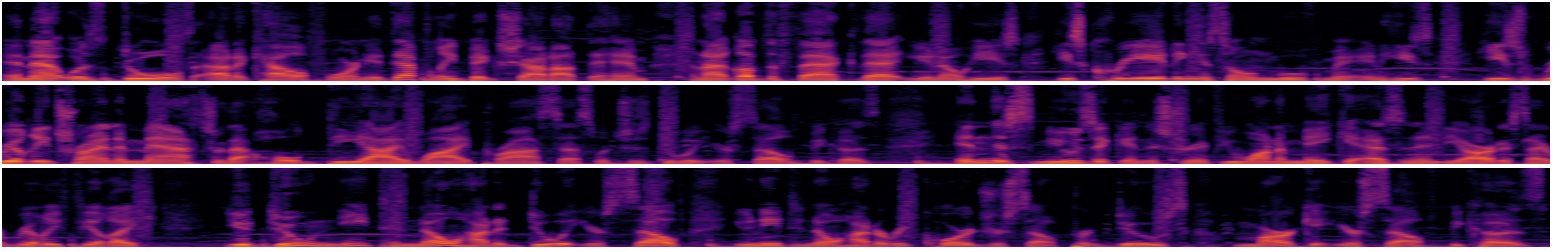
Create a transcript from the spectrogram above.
And that was Duals out of California. Definitely big shout out to him. And I love the fact that, you know, he's he's creating his own movement and he's he's really trying to master that whole DIY process, which is do it yourself because in this music industry, if you want to make it as an indie artist, I really feel like you do need to know how to do it yourself. You need to know how to record yourself, produce, market yourself because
